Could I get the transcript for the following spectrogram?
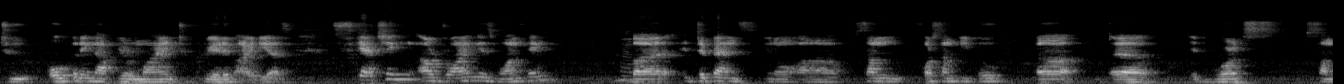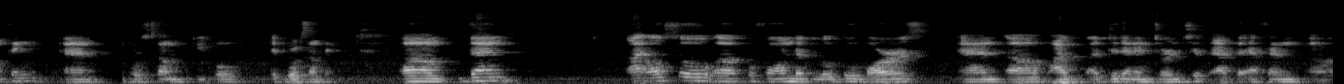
to opening up your mind to creative ideas. Sketching or drawing is one thing, Mhm. but it depends. You know, uh, some for some people uh, uh, it works something, and for some people it works something. Um, then I also uh, performed at local bars, and uh, I, I did an internship at the FM uh,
